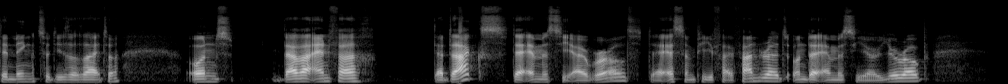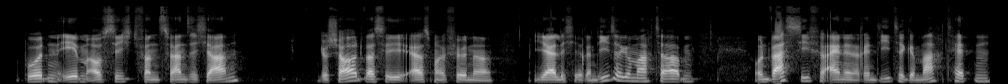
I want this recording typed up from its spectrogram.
den Link zu dieser Seite. Und da war einfach der DAX, der MSCI World, der SP 500 und der MSCI Europe wurden eben auf Sicht von 20 Jahren geschaut, was sie erstmal für eine jährliche Rendite gemacht haben und was sie für eine Rendite gemacht hätten,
